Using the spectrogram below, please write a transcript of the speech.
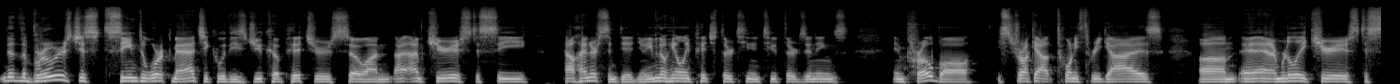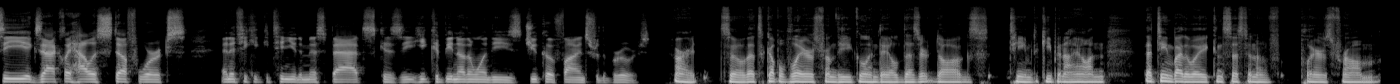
the, the Brewers just seem to work magic with these JUCO pitchers. So I'm I, am i am curious to see how Henderson did. You know, even though he only pitched 13 and two thirds innings in pro ball, he struck out 23 guys. Um, and, and, I'm really curious to see exactly how his stuff works and if he could continue to miss bats because he, he could be another one of these JUCO finds for the Brewers. All right. So that's a couple players from the Glendale Desert Dogs team to keep an eye on. That team, by the way, consistent of players from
